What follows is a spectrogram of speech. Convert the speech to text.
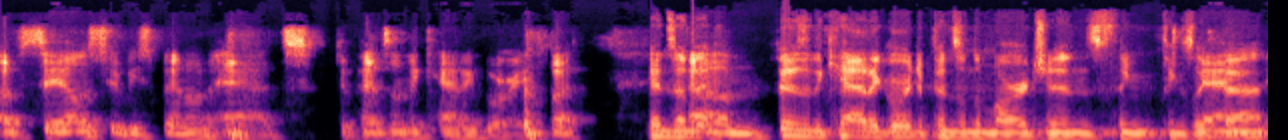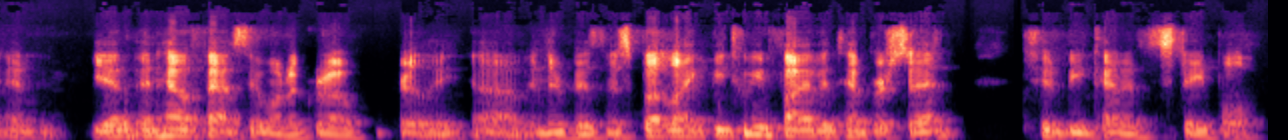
of sales should be spent on ads. Depends on the category, but depends on the, um, depends on the category, depends on the margins, things, things like and, that. And yeah, and how fast they want to grow, really, uh, in their business. But like between five and ten percent should be kind of staple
